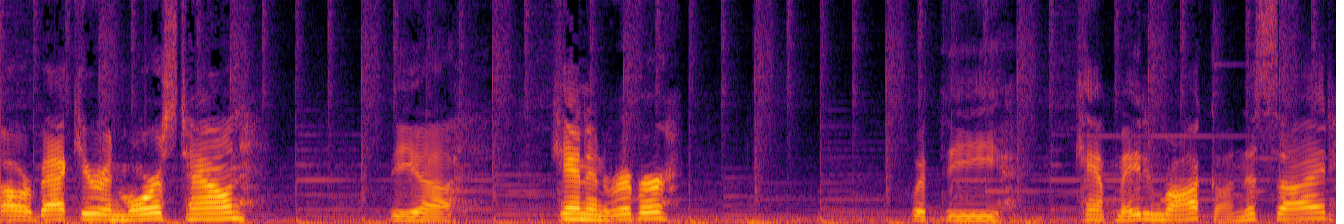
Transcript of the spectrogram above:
Well, we're back here in Morristown, the uh, Cannon River with the Camp Maiden Rock on this side,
